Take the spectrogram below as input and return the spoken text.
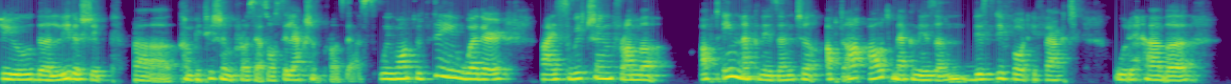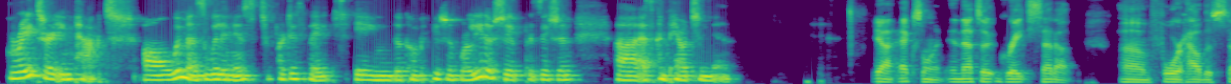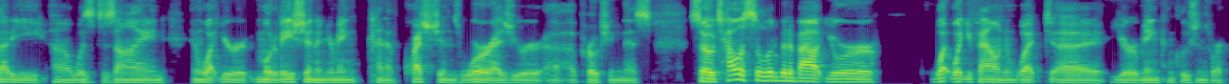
to the leadership uh, competition process or selection process. We want to see whether by switching from a opt-in mechanism to opt-out mechanism, this default effect would have a greater impact on women's willingness to participate in the competition for leadership position uh, as compared to men. Yeah, excellent. And that's a great setup um, for how the study uh, was designed and what your motivation and your main kind of questions were as you were uh, approaching this. So tell us a little bit about your what what you found and what uh, your main conclusions were.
